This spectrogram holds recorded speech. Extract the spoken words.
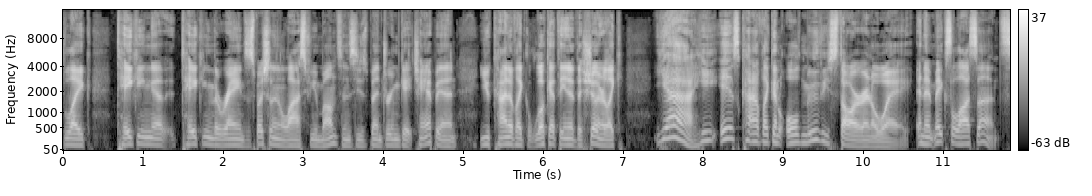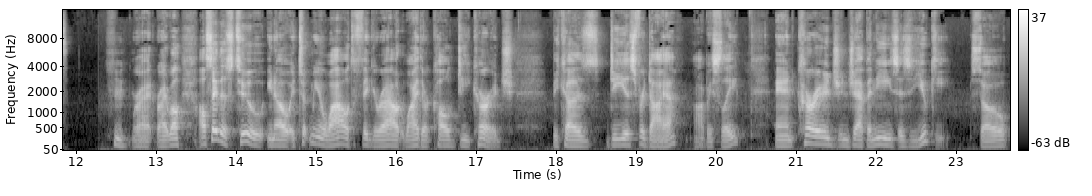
like taking uh, taking the reins, especially in the last few months since he's been Dreamgate champion, you kind of like look at the end of the show and you're like, yeah, he is kind of like an old movie star in a way, and it makes a lot of sense. Hmm, right, right. Well, I'll say this too. You know, it took me a while to figure out why they're called D'courage, because D is for Dia, obviously, and courage in Japanese is Yuki. So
